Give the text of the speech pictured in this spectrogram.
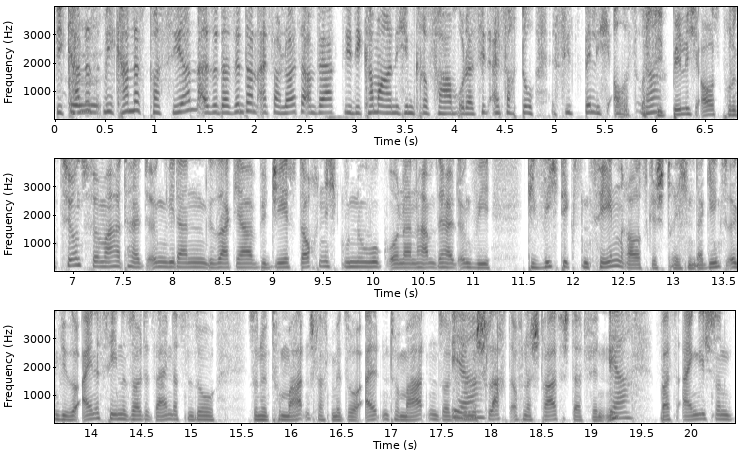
Wie kann, das, wie kann das passieren? Also da sind dann einfach Leute am Werk, die die Kamera nicht im Griff haben oder es sieht einfach do, es sieht billig aus, oder? Es sieht billig aus. Produktionsfirma hat halt irgendwie dann gesagt, ja, Budget ist doch nicht genug und dann haben sie halt irgendwie die wichtigsten Szenen rausgestrichen. Da ging es irgendwie so, eine Szene sollte sein, dass so so eine Tomatenschlacht mit so alten Tomaten, sollte Ja. so eine Schlacht auf einer Straße stattfinden, Ja. was eigentlich so ein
